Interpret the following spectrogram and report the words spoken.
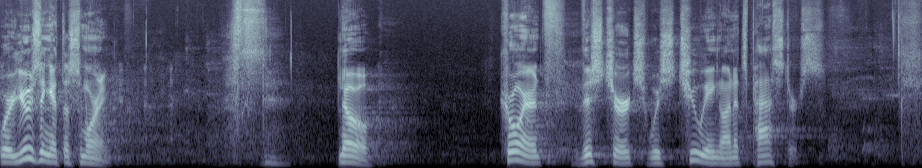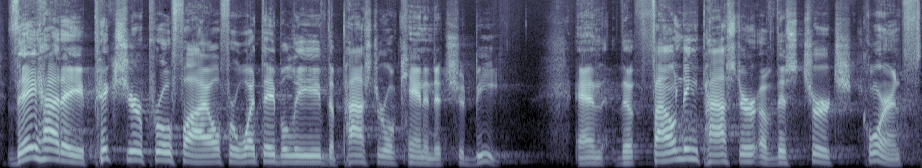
we're using it this morning. No, Corinth, this church, was chewing on its pastors. They had a picture profile for what they believed the pastoral candidate should be. And the founding pastor of this church, Corinth,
